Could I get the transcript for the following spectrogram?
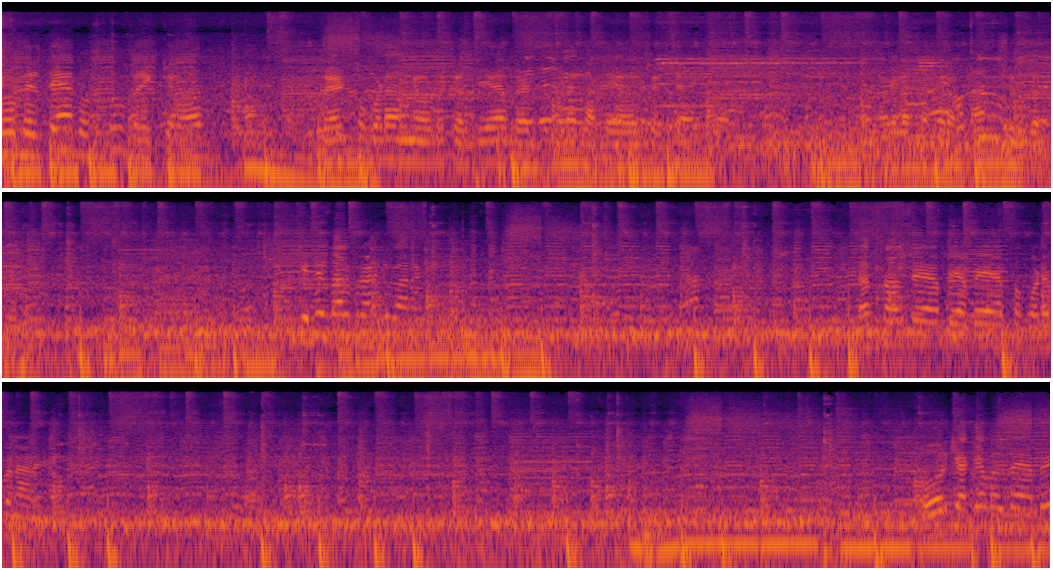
तो मिलते हैं दोस्तों ब्रेक के बाद। ब्रेड पकौड़ा हमने ऑर्डर कर दिया ब्रेड पकौड़ा खाते हैं और फिर चाय अगला सफ़र अपना शुरू करते हैं। कितने साल पुरानी दुकान है? दस साल से आप यहाँ पे पकौड़े बना रहे हैं। और क्या क्या मिलता है यहाँ पे?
